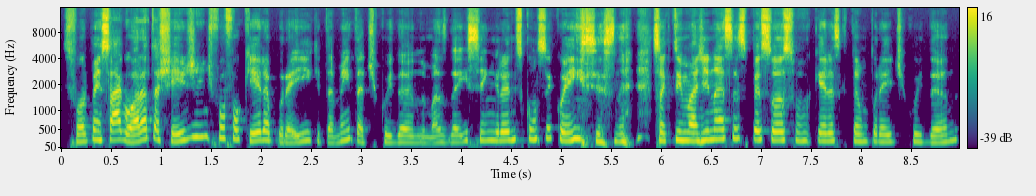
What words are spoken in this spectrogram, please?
Se for pensar agora, tá cheio de gente fofoqueira por aí que também tá te cuidando, mas daí sem grandes consequências, né? Só que tu imagina essas pessoas fofoqueiras que estão por aí te cuidando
